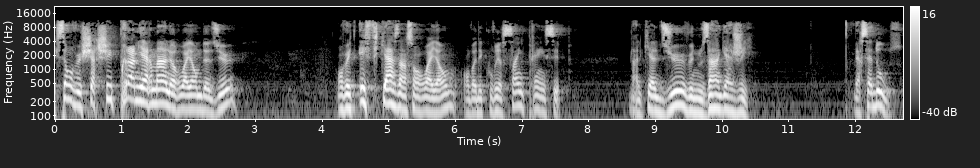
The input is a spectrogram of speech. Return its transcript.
Si on veut chercher premièrement le royaume de Dieu, on veut être efficace dans son royaume, on va découvrir cinq principes dans lesquels Dieu veut nous engager. Verset 12.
